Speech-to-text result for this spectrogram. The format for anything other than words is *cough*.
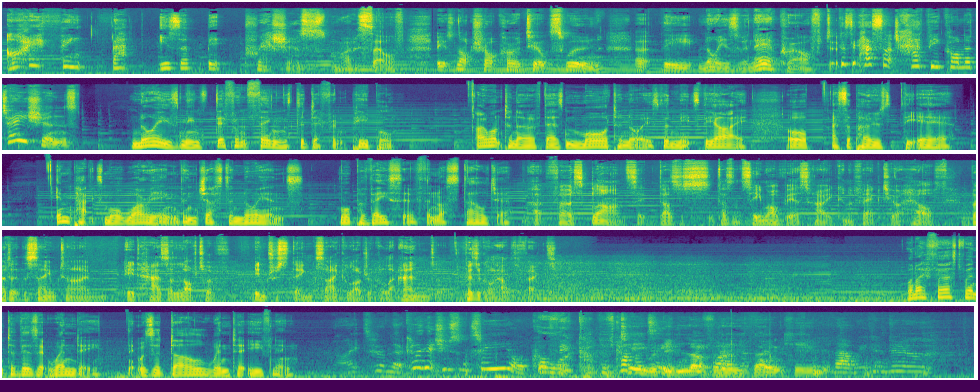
I think that is a bit precious myself. It's not shock, horror, tilt, swoon at the noise of an aircraft because it has such happy connotations. Noise means different things to different people. I want to know if there's more to noise than meets the eye, or, I suppose, the ear. Impact's more worrying than just annoyance, more pervasive than nostalgia. At first glance, it, does, it doesn't seem obvious how it can affect your health, but at the same time, it has a lot of interesting psychological and physical health effects. When I first went to visit Wendy, it was a dull winter evening. Right, turn. Can I get you some tea or coffee? Oh, a cup of tea would be lovely, wonderful. thank you. Now we can do.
